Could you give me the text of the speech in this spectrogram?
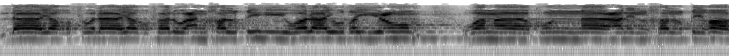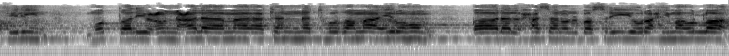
لا يغفل, لا يغفل عن خلقه ولا يضيعهم. وما كنا عن الخلق غافلين. مطلع على ما أكنته ضمائرهم. قال الحسن البصري رحمه الله.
